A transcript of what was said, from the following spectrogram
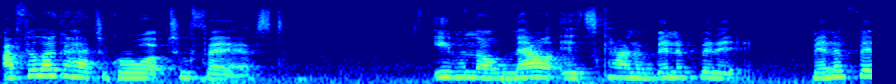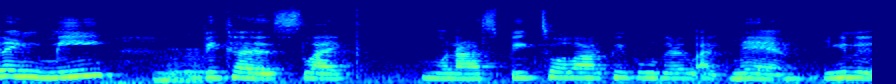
I feel like I had to grow up too fast, even though now it's kind of benefited benefiting me Mhm. because like when I speak to a lot of people, they're like, "Man, you do,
